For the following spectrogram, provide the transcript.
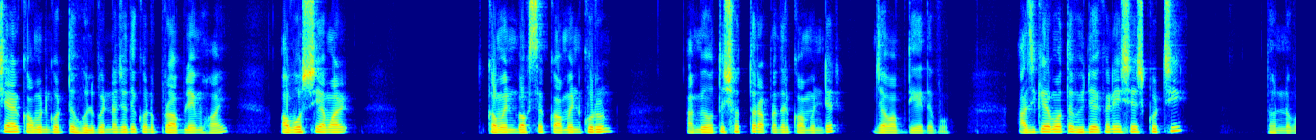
শেয়ার কমেন্ট করতে ভুলবেন না যদি কোনো প্রবলেম হয়। অবশ্যই আমার কমেন্ট বক্সে কমেন্ট করুন। আমি অতি সত্বর আপনাদের কমেন্টের জবাব দিয়ে দেব। আজকের মতো ভিডিও এখানেই শেষ করছি। ধন্যবাদ।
